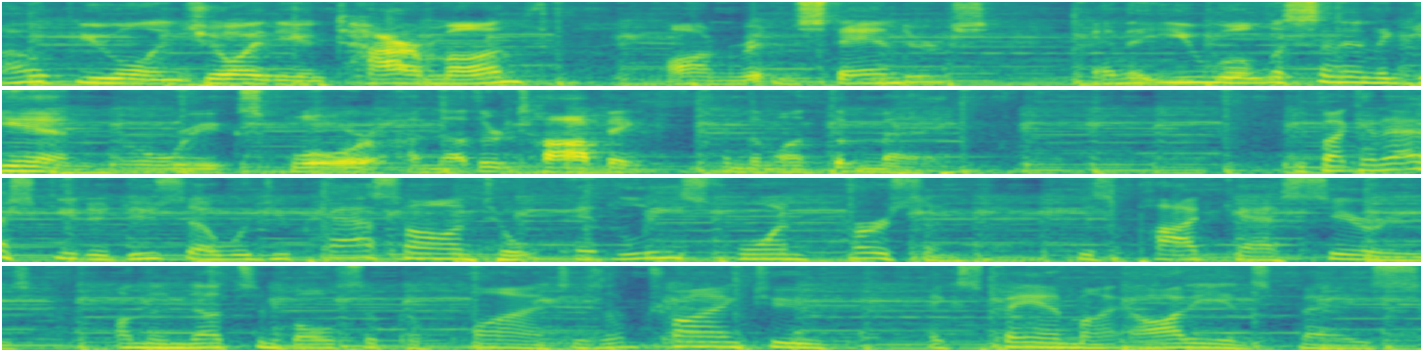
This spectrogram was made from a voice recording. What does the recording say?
I hope you will enjoy the entire month on written standards and that you will listen in again where we explore another topic in the month of May. If I could ask you to do so, would you pass on to at least one person this podcast series on the nuts and bolts of compliance as I'm trying to expand my audience base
